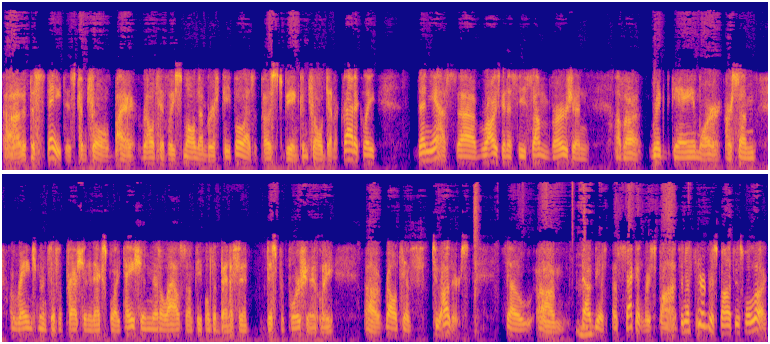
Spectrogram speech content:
uh, that the state is controlled by a relatively small number of people as opposed to being controlled democratically, then yes, uh, we're always going to see some version of a rigged game or, or some arrangements of oppression and exploitation that allow some people to benefit disproportionately uh, relative to others. So um, that would be a, a second response. And a third response is, well, look,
